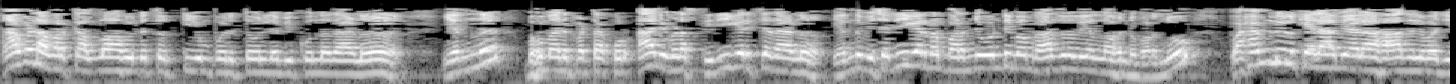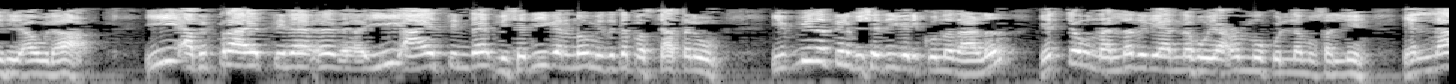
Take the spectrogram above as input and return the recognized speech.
അവിടെ അവർക്ക് അള്ളാഹുവിന്റെ തൃപ്തിയും പൊരുത്തവും ലഭിക്കുന്നതാണ് എന്ന് ബഹുമാനപ്പെട്ട ഖുർആൻ ഇവിടെ സ്ഥിരീകരിച്ചതാണ് എന്ന് വിശദീകരണം പറഞ്ഞുകൊണ്ട് ഇമാം റാജു അലി അള്ളാഹുന്റെ പറഞ്ഞു വഹംലുൽ കലാമി അല ഹാദൽ വജിഹി ഔല. ഈ അഭിപ്രായത്തിന് ഈ ആയത്തിന്റെ വിശദീകരണവും ഇതിന്റെ പശ്ചാത്തലവും ഇவ்விധത്തിൽ വിശദീകരിക്കുന്നതാണ് ഏറ്റവും നല്ലത് അന്നഹു യഅമ്മു കുല്ല മുസല്ലിൻ. എല്ലാ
